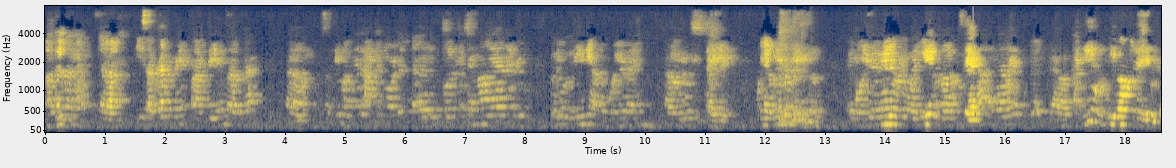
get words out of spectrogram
അതിൽ തന്നെ ആഹ്, ഈ സർക്കാരിനെ പാർട്ടിയെയും സർക്കാർ ആഹ്, സത്യം പറഞ്ഞാൽ നാട്ടിനോട് ആഹ്, തോൽക്കാൻ ചെന്നായാലും ഒരു ഒരു രീതിയാണ് പുള്ളിയുടെ ആഹ്, ഒരു സ്റ്റൈല് പുള്ളി എവിടെയൊക്കെ വിളിക്കുന്നത് പുള്ളിയുടെ ഒരു വലിയ വിഭാഗം സേന കണ്ണീർ ഒഴിവാക്കാൻ കഴിയില്ല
